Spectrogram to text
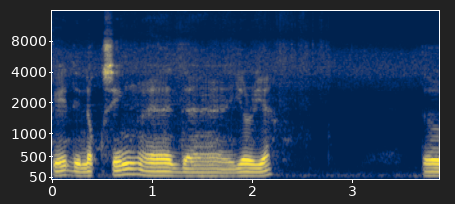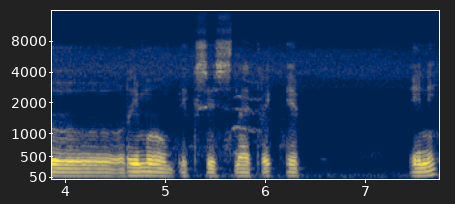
Okay, denoxing with uh, urea to remove excess nitric if any.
